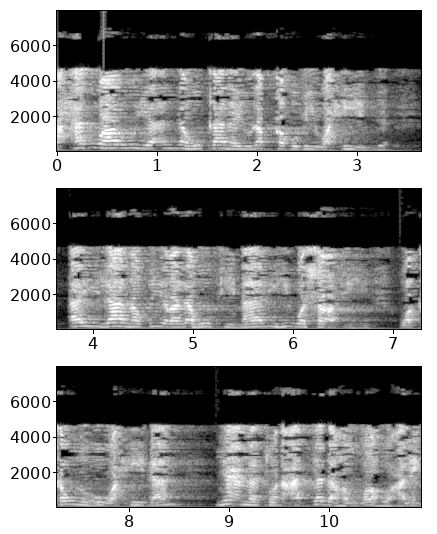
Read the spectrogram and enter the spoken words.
أحدها روي أنه كان يلقب بالوحيد أي لا نظير له في ماله وشرفه وكونه وحيدا نعمة عددها الله عليه.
